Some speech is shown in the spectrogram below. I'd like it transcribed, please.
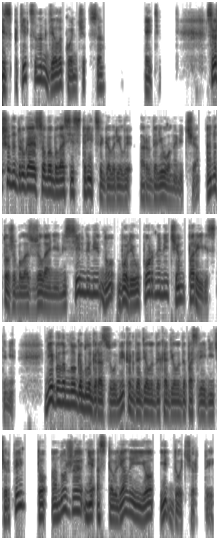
и с Птицыным дело кончится этим. Совершенно другая особа была сестрица Гаврилы Ардалионовича. Она тоже была с желаниями сильными, но более упорными, чем порывистыми. В ней было много благоразумия, когда дело доходило до последней черты, то оно же не оставляло ее и до черты.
